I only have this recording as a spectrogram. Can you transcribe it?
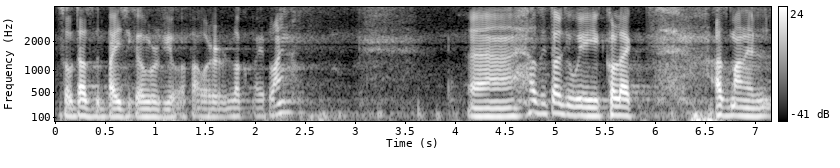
So that's the basic overview of our log pipeline. Uh, as I told you, we collect as, many,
